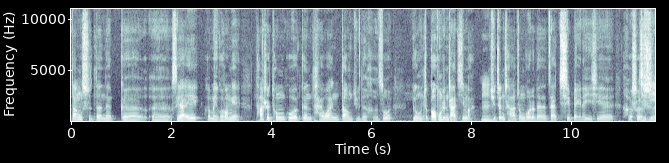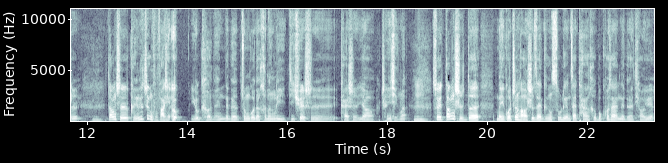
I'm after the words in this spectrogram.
当时的那个呃 CIA 和美国方面，他是通过跟台湾当局的合作，用这高空侦察机嘛，嗯，去侦察中国的在西北的一些核设施。嗯当时肯定是政府发现，哦，有可能那个中国的核能力的确是开始要成型了，嗯所以当时的美国正好是在跟苏联在谈核不扩散那个条约。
